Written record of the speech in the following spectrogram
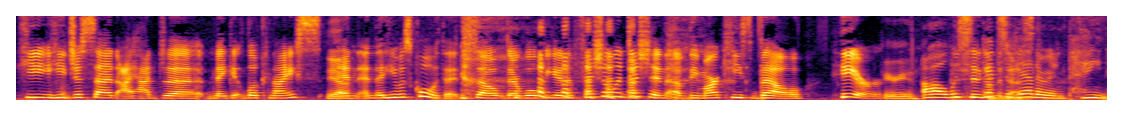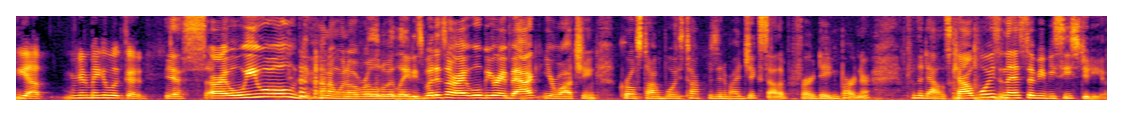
he he just said I had to make it look nice, Yeah. and and that he was cool with it. So there will be an official edition of the Markquese Bell here. period Oh, we can get the desk. together and paint it. Yep, we're gonna make it look good. Yes. All right. Well, we will kind of went over a little bit, ladies, but it's all right. We'll be right back. You're watching Girls Talk, Boys Talk, presented by Jigsaw, the preferred dating partner for the Dallas Cowboys in the SWBC studio.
